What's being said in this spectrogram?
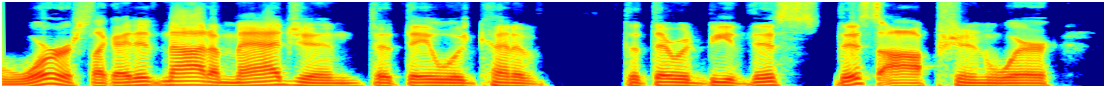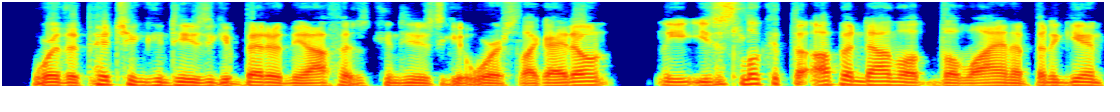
worse. Like I did not imagine that they would kind of that there would be this this option where where the pitching continues to get better and the offense continues to get worse. Like I don't you just look at the up and down the, the lineup. And again,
